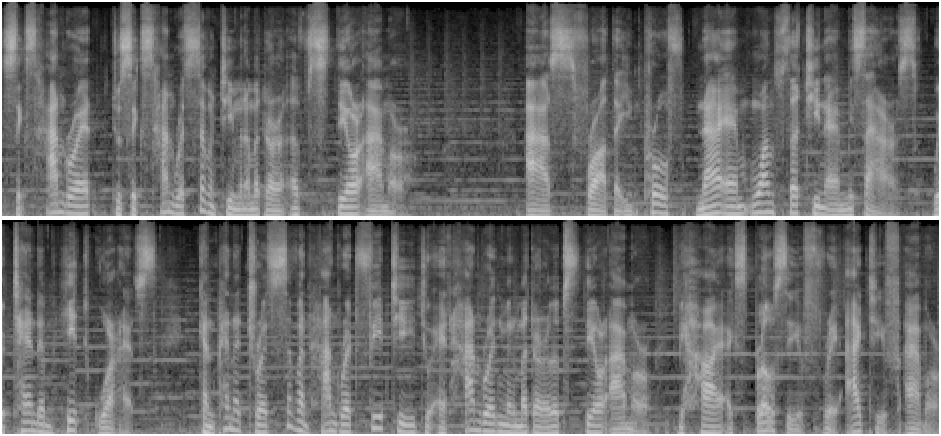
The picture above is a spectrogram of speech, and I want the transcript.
600 to 670 mm of steel armor. As for the improved 9M113M missiles with tandem HEAT warheads, can penetrate 750 to 800 mm of steel armor behind explosive reactive armor.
